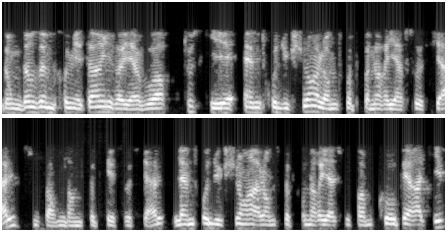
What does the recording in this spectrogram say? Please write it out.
Donc, dans un premier temps, il va y avoir tout ce qui est introduction à l'entrepreneuriat social sous forme d'entreprise sociale, l'introduction à l'entrepreneuriat sous forme coopérative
